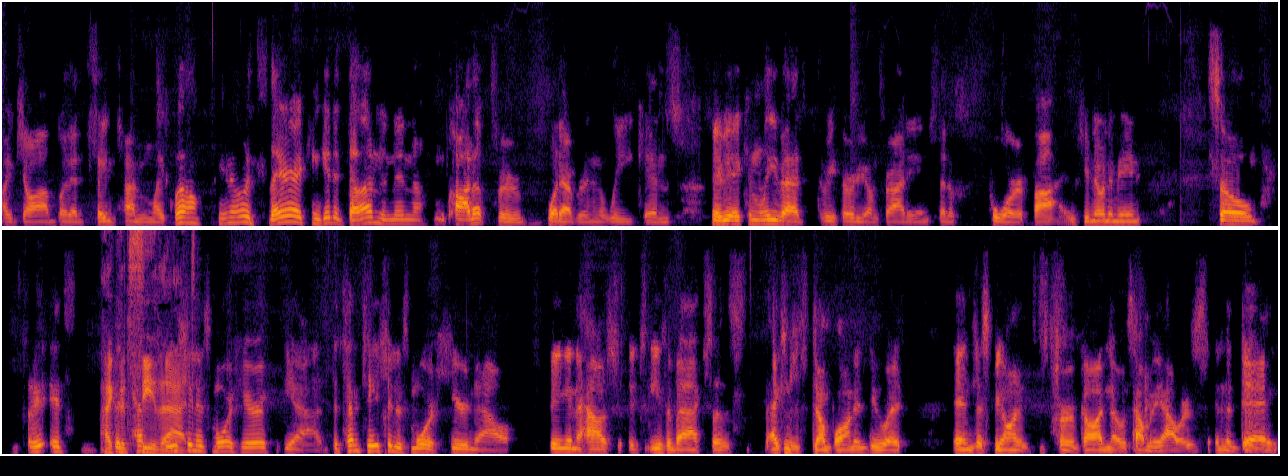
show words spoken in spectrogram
my job. But at the same time, I'm like, well, you know, it's there. I can get it done, and then I'm caught up for whatever in the week, and maybe I can leave at 3:30 on Friday instead of four or five. You know what I mean? So it's I could see that. temptation is more here. Yeah, the temptation is more here now. Being in the house, it's ease of access. I can just jump on and do it, and just be on it for God knows how many hours in the day.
